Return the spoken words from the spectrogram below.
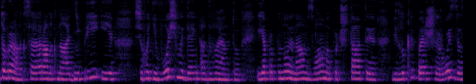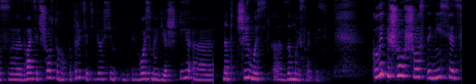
Добрий ранок, це ранок на Дніпрі, і сьогодні восьмий день Адвенту. І я пропоную нам з вами прочитати від Луки перший розділ з 26 по 38 вірш і е, над чимось е, замислитись. Коли пішов шостий місяць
